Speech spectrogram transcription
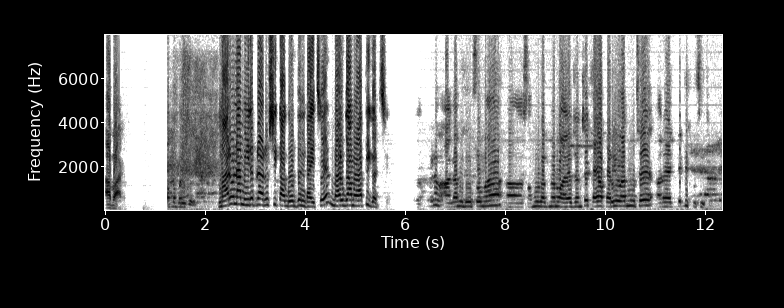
આભાર. મારું નામ હિરપરા ઋષિકા ગોરધનભાઈ છે. મારું ગામ હાથીગઢ છે. આગામી દિવસોમાં સમૂહ લગ્નનું આયોજન છે. કયા પરિવારનું છે અને કેટલી ખુશી છે?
